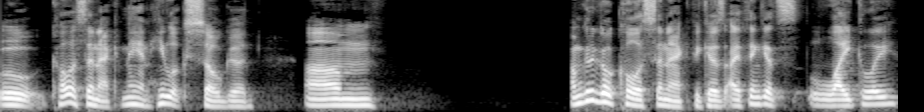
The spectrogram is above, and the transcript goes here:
Ooh, Kolasinac, man, he looks so good. Um, I'm gonna go Kolasinac because I think it's likely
